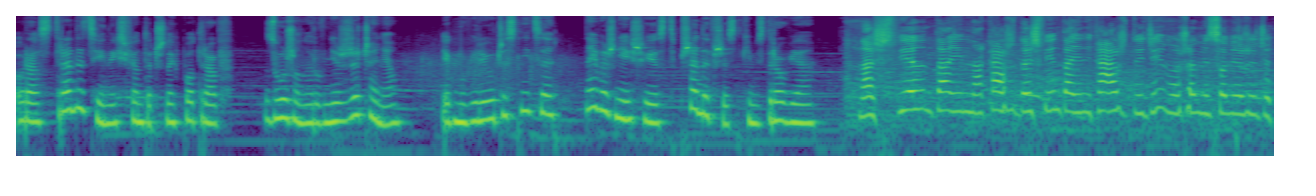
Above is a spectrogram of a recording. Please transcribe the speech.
oraz tradycyjnych świątecznych potraw. Złożono również życzenia. Jak mówili uczestnicy, najważniejsze jest przede wszystkim zdrowie. na święta i na każde święta i każdy dzień możemy sobie życzyć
